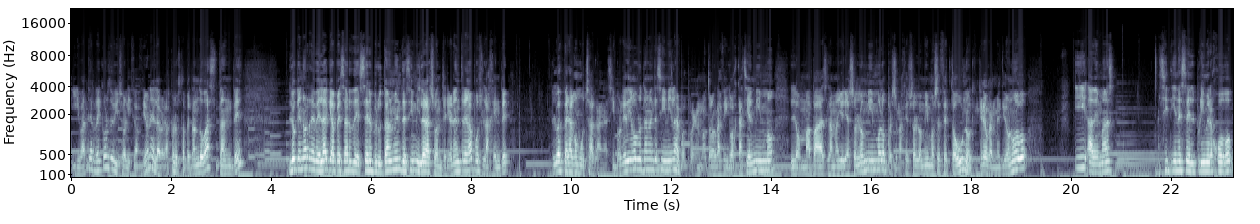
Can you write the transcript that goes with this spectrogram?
y bate récords de visualizaciones. La verdad es que lo está petando bastante. Lo que nos revela que a pesar de ser brutalmente similar a su anterior entrega, pues la gente lo espera con muchas ganas. ¿Y por qué digo brutalmente similar? Pues porque el motor gráfico es casi el mismo, los mapas la mayoría son los mismos, los personajes son los mismos excepto uno que creo que han metido nuevo. Y además, si tienes el primer juego,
